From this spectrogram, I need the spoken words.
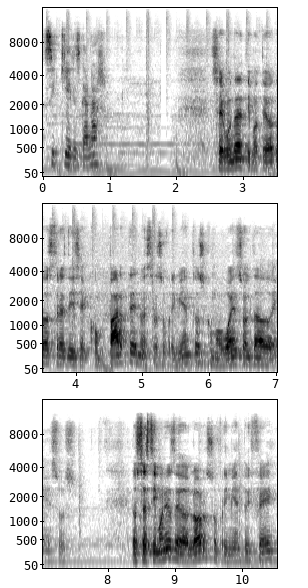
si quieres ganar. Segunda de Timoteo 2.3 dice, comparte nuestros sufrimientos como buen soldado de Jesús. Los testimonios de dolor, sufrimiento y fe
